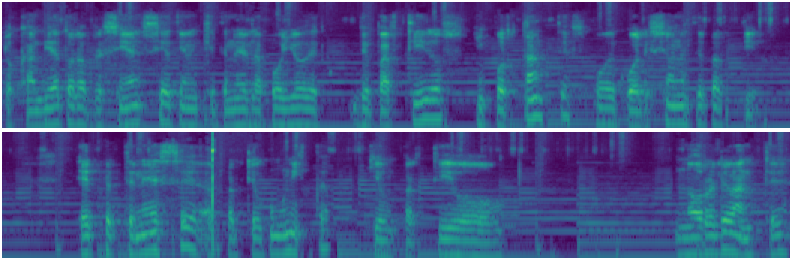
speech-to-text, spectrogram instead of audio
los candidatos a la presidencia tienen que tener el apoyo de partidos importantes o de coaliciones de partidos él pertenece al Partido Comunista, que es un partido no relevante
